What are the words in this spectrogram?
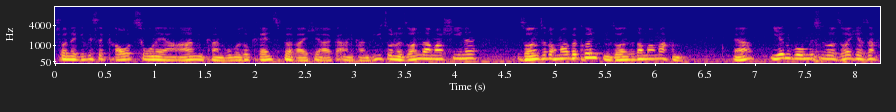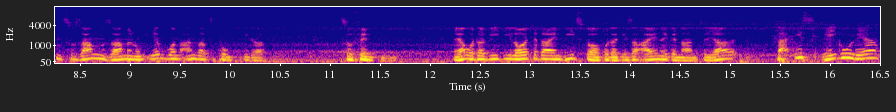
schon eine gewisse Grauzone erahnen kann, wo man so Grenzbereiche erahnen kann. Wie so eine Sondermaschine, sollen sie doch mal begründen, sollen sie doch mal machen. Ja? Irgendwo müssen wir solche Sachen zusammensammeln, um irgendwo einen Ansatzpunkt wieder zu finden. Ja, oder wie die Leute da in Biesdorf oder diese eine genannte, ja, da ist regulär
